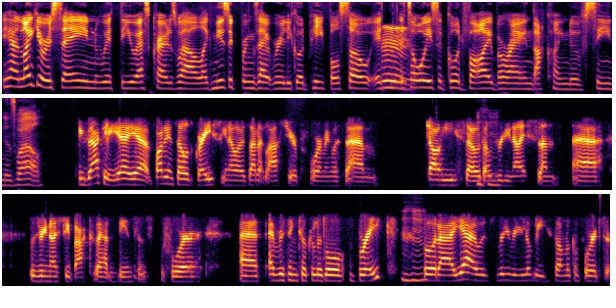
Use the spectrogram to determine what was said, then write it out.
Yeah, and like you were saying with the US crowd as well, like music brings out really good people, so it, Mm. it's always a good vibe around that kind of scene as well. Exactly. Yeah, yeah. Body and Soul is great. You know, I was at it last year performing with um, Doggy, so that was really nice, and uh, it was really nice to be back because I hadn't been since before. Uh, everything took a little break, but uh, yeah, it was really, really lovely. So I'm looking forward to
